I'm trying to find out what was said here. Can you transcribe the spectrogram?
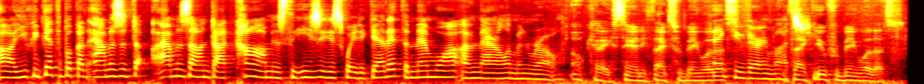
Uh, you can get the book on Amazon, Amazon.com is the easiest way to get it. The Memoir of Marilyn Monroe. Okay, Sandi, thanks for being with us. Thank you very much. Thank you for being with us.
